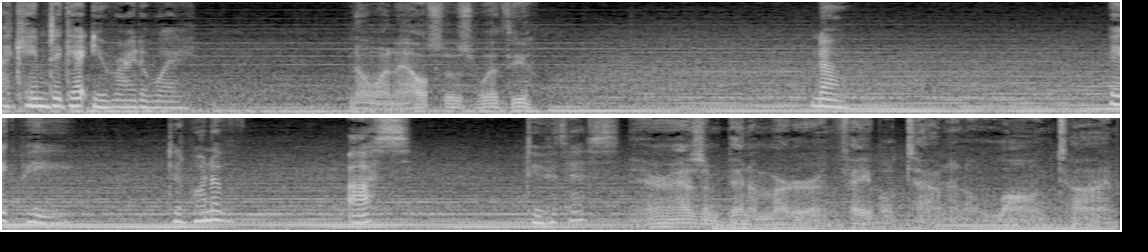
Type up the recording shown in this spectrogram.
I came to get you right away. No one else was with you? No. Bigby, did one of us do this? There hasn't been a murder in Fabletown in a long time.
